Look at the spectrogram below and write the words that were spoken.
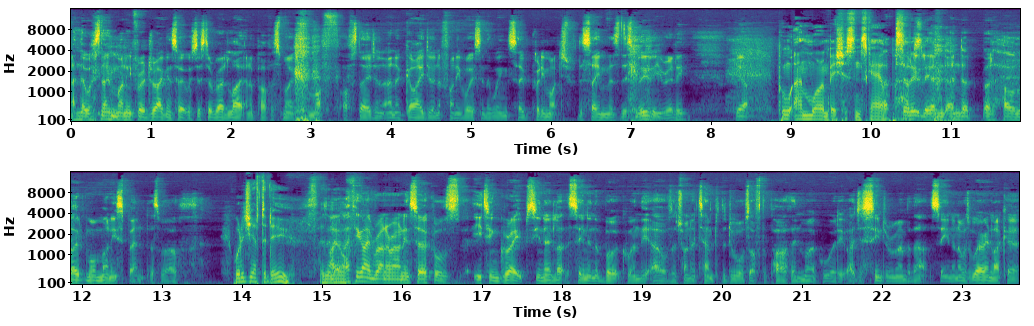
And there was no money for a dragon, so it was just a red light and a puff of smoke from off, off stage, and, and a guy doing a funny voice in the wings. So pretty much the same as this movie, really. Yeah, But- And more ambitious in scale. perhaps. absolutely, and, and a, a whole load more money spent as well. What did you have to do? I? I think I ran around in circles eating grapes. You know, like the scene in the book when the elves are trying to tempt the dwarves off the path in Mirkwood. It, I just seem to remember that scene, and I was wearing like a,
